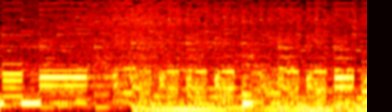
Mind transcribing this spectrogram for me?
Thank you.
